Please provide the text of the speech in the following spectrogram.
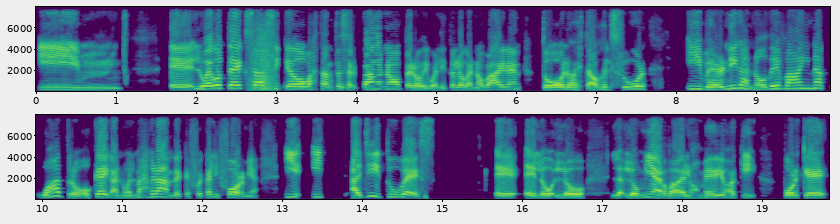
Y mm, eh, luego Texas sí quedó bastante cercano, pero igualito lo ganó Biden, todos los estados del sur y Bernie ganó de vaina cuatro, ok, ganó el más grande, que fue California. Y, allí tú ves eh, eh, lo, lo, mierda de los medios aquí, porque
